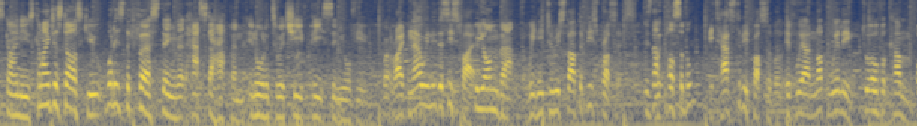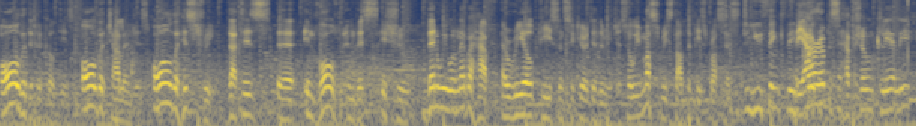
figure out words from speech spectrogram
Sky News, can I just ask you, what is the first thing that has to happen in order to achieve peace in your view? Well, right now we need a ceasefire. Beyond that, we need to restart the peace process. Is that we, possible? It has to be possible. If we are not willing to overcome all the difficulties, all the challenges, all the history that is uh, involved in this issue, then we will never have a real peace and security in the region. So we must restart the peace process. Do you think the, the Arabs have shown clearly,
